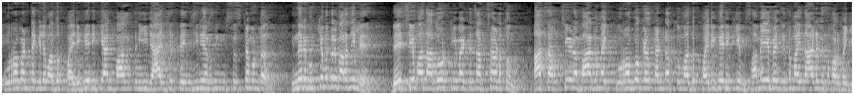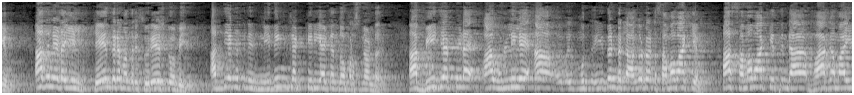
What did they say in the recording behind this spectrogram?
കുറവുണ്ടെങ്കിലും അത് പരിഹരിക്കാൻ പാകത്തിന് ഈ രാജ്യത്തെ എഞ്ചിനീയറിംഗ് സിസ്റ്റം ഉണ്ട്. ഇന്നലെ മുഖ്യമന്ത്രി പറഞ്ഞില്ലേ ദേശീയപാത അതോറിറ്റിയുമായിട്ട് ചർച്ച നടത്തും. ആ ചർച്ചയുടെ ഭാഗമായി കുറവുകൾ കണ്ടെത്തും അത് പരിഹരിക്കും സമയബന്ധിതമായി നാടിന് സമർപ്പിക്കും. അതിനിടയിൽ കേന്ദ്രമന്ത്രി സുരേഷ് ഗോപി അദ്ദേഹത്തിന് നിതിൻ ഗഡ്കരിയായിട്ട് എന്തോ പ്രശ്നമുണ്ട്. ആ ബി ജെ പിയുടെ ആ ഉള്ളിലെ ആ ഇതുണ്ടല്ലോ അങ്ങോട്ട് സമവാക്യം. ആ സമവാക്യത്തിന്റെ ആ ഭാഗമായി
